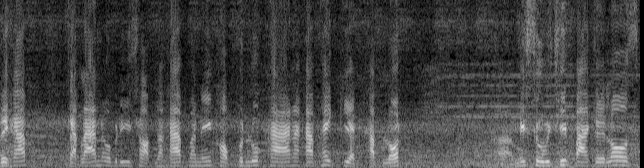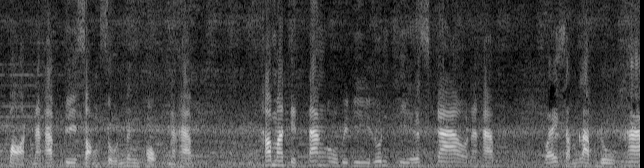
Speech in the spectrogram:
ัสดีครับ จากร้าน OBD Shop นะครับ วันนี้ขอบคุณลูกค้านะครับ ให้เกียรติขับรถมิตซูบิชิปาเจโร่สปอร์ตนะครับ ปี 2016 นะครับ เข้ามาติดตั้ง OBD รุ่น TS9 นะครับ ไว้สำหรับดูค่า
